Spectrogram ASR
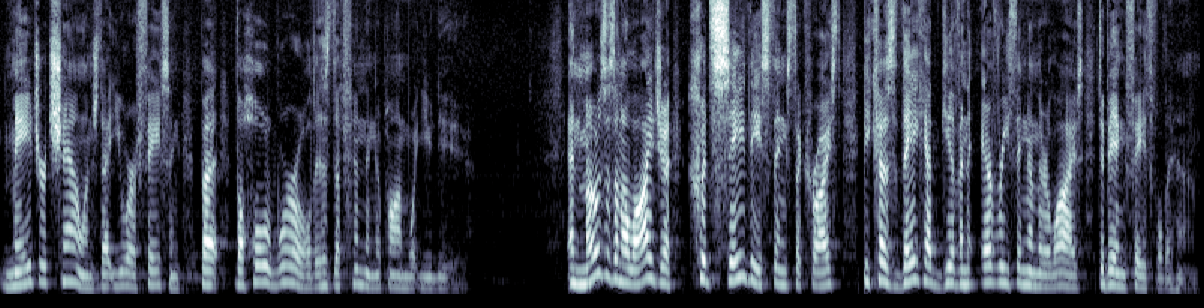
major challenge that you are facing, but the whole world is depending upon what you do. And Moses and Elijah could say these things to Christ because they had given everything in their lives to being faithful to Him.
